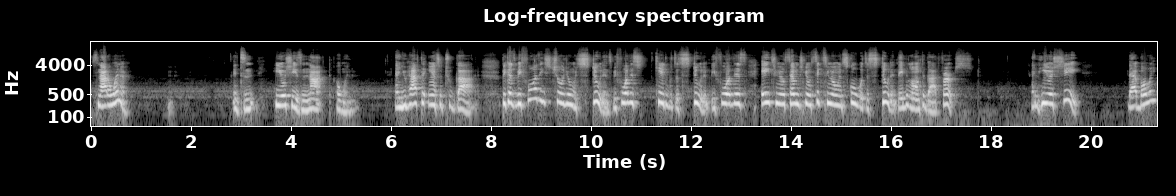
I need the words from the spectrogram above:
it's not a winner. It's he or she is not a winner. And you have to answer to God. Because before these children were students, before this kid was a student, before this 18 year old, 17 year old, 16 year old in school was a student, they belonged to God first. And he or she, that bully,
